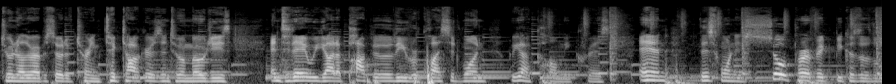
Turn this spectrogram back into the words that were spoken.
to another episode of turning TikTokers into emojis. And today we got a popularly requested one. We got Call Me Chris. And this one is so perfect because of the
